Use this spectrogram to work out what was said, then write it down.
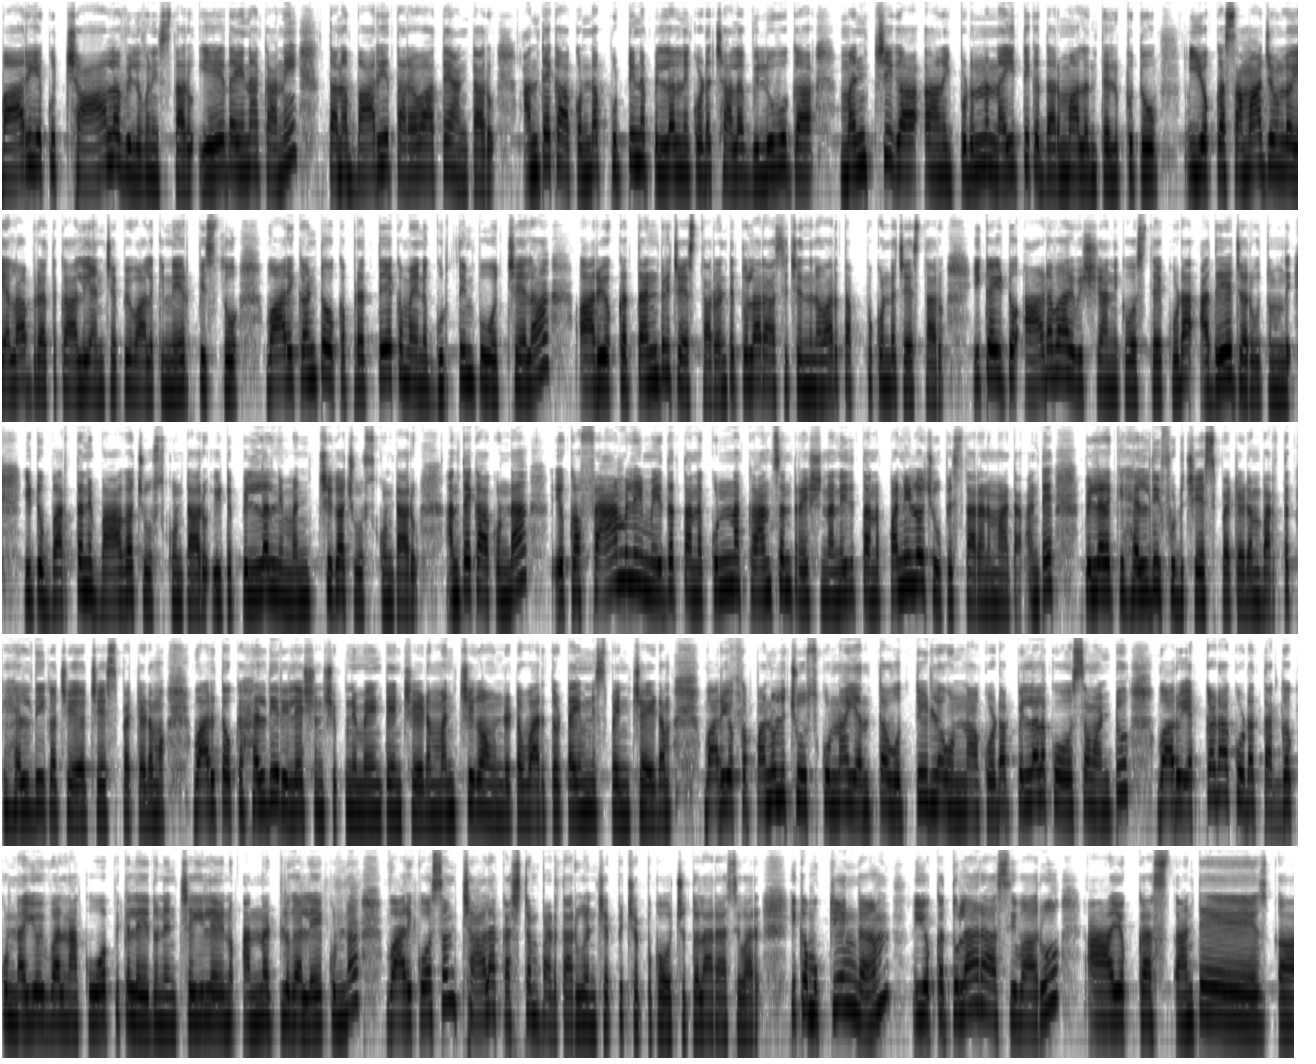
భార్యకు చాలా విలువనిస్తారు. ఏదైనా కానీ తన భార్య తర్వాతే అంటారు. అంతేకాకుండా పుట్టిన పిల్లల్ని కూడా చాలా విలువగా మంచిగా ఇప్పుడున్న నైతిక ధర్మాలను తెలుపుతూ ఈ యొక్క సమాజంలో ఎలా బ్రతకాలి అని చెప్పి వాళ్ళకి నేర్పిస్తూ వారికంటూ ఒక ప్రత్యేకమైన గుర్తింపు వచ్చేలా వారి యొక్క తండ్రి చేస్తారు. అంటే తులారాశి చెందిన వారు తప్పకుండా చేస్తారు. ఇక ఇటు ఆడవారి విషయానికి వస్తే కూడా అదే జరుగుతుంది. ఇటు భర్తని బాగా చూసుకుంటారు. ఇటు పిల్లల్ని మంచిగా చూసుకుంటారు. అంతేకాకుండా ఈ యొక్క ఫ్యామిలీ మీద తనకున్న కాన్సన్ట్రేషన్ అనేది తన పనిలో చూపిస్తారనమాట అంటే పిల్లలకి హెల్దీ ఫుడ్ చేసి పెట్టడం భర్తకి హెల్దీగా చే చేసి పెట్టడము వారితో ఒక హెల్దీ రిలేషన్షిప్ని మెయింటైన్ చేయడం మంచిగా ఉండటం వారితో టైంని స్పెండ్ చేయడం వారి యొక్క పనులు చూసుకున్నా ఎంత ఒత్తిడిలో ఉన్నా కూడా పిల్లల కోసం అంటూ వారు ఎక్కడా కూడా తగ్గకుండా అయ్యో ఇవాళ నాకు ఓపిక లేదు నేను చేయలేను అన్నట్లుగా లేకుండా వారి కోసం చాలా కష్టం పడతారు అని చెప్పి చెప్పుకోవచ్చు తులారాశి వారు. ఇక ముఖ్యంగా ఈ యొక్క తులారాశి వారు ఆ యొక్క అంటే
